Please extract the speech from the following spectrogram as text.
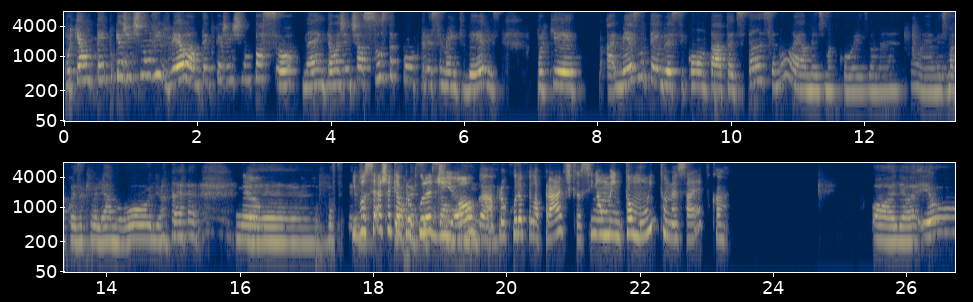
Porque é um tempo que a gente não viveu, é um tempo que a gente não passou, né? Então, a gente assusta com o crescimento deles, porque mesmo tendo esse contato à distância, não é a mesma coisa, né? Não é a mesma coisa que olhar no olho, né? Não. É, você e você acha que a, a procura de yoga, realmente... a procura pela prática, assim, aumentou muito nessa época? Olha, eu,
